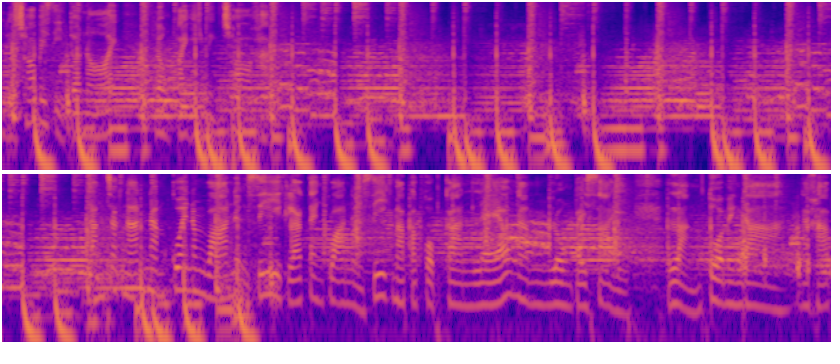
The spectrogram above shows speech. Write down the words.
หรือช่อใบสีตัวน้อย ลงไปอีกหนึ่งช่อครับหลังจากนั้นนำกล้วยน้ำว้าหนึ่งซีก และแตงกวาหนึ่งซีกมาประกบกันแล้วนำลงไปใส่หลังตัวแมงดานะครับ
